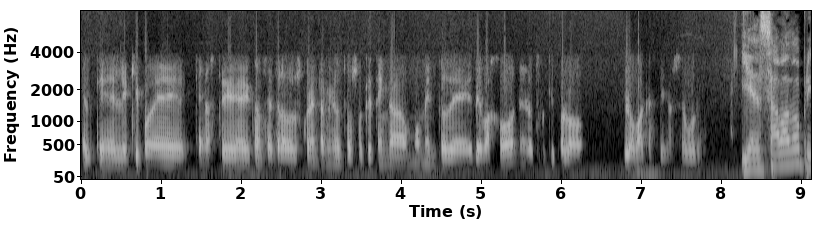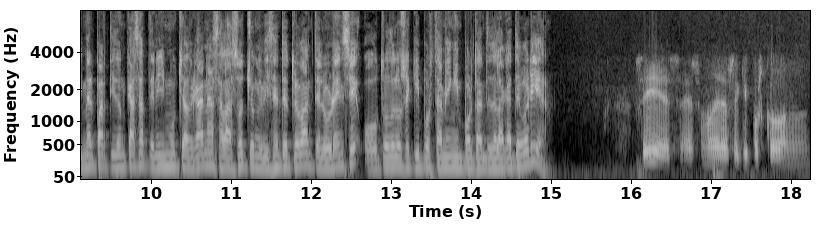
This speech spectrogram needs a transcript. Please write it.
el que el equipo que no esté concentrado los 40 minutos o que tenga un momento de, bajón, el otro equipo lo, lo va a castigar seguro. Y el sábado, primer partido en casa, tenéis muchas ganas a las 8 en el Vicente Trueba ante Lorense, otro de los equipos también importantes de la categoría. Sí, es, es uno de los equipos con,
